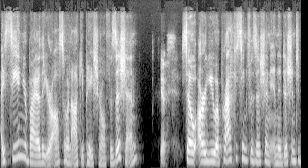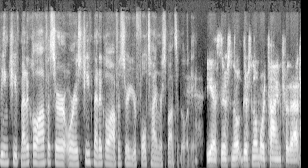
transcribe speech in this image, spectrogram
I see in your bio that you're also an occupational physician. Yes. So are you a practicing physician in addition to being chief medical officer or is chief medical officer your full-time responsibility? Yes, there's no there's no more time for that.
